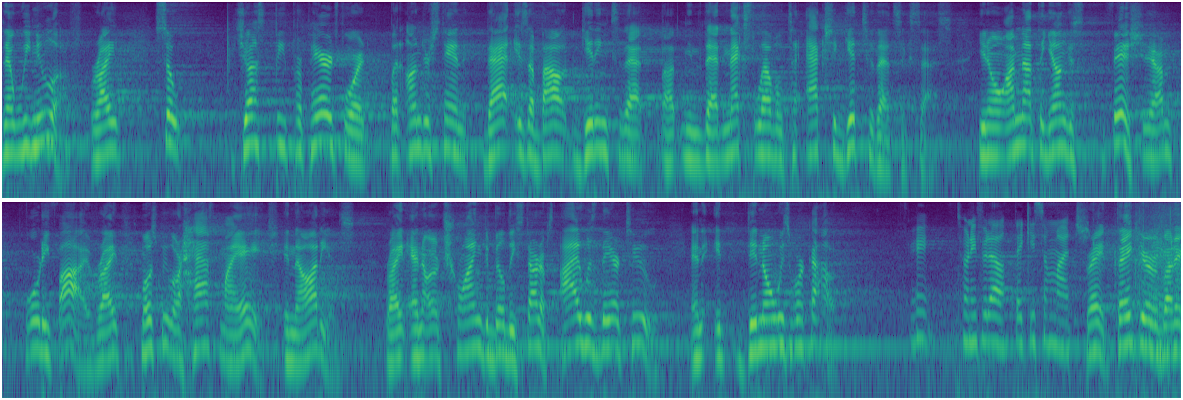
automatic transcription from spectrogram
that we knew of, right? So just be prepared for it, but understand that is about getting to that, uh, that next level to actually get to that success. You know, I'm not the youngest fish. Yeah, I'm 45, right? Most people are half my age in the audience, right? And are trying to build these startups. I was there too, and it didn't always work out. Great. Tony Fadell, thank you so much. Great. Thank you, everybody.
